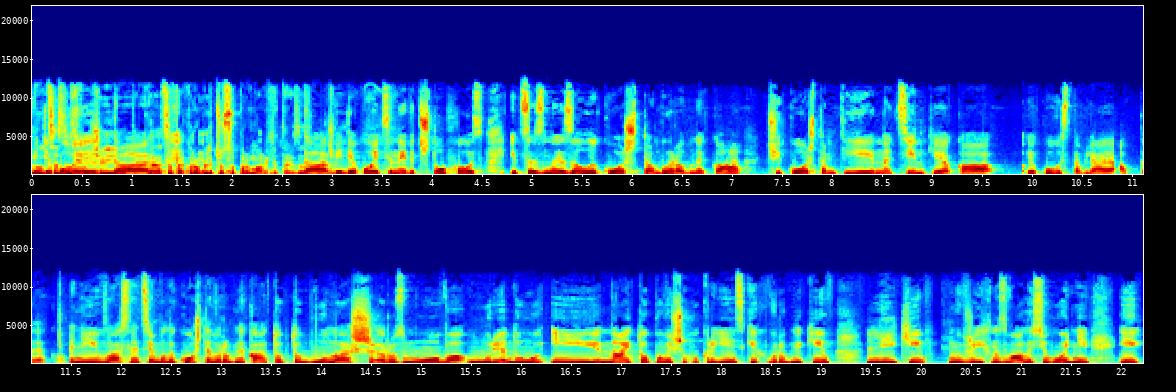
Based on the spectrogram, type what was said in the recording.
від Ну, це якої зазвичай та, так, це так роблять у супермаркетах. та, Зазвичай. від якої ціни відштовхувалось, і це знизили коштом виробника чи коштом тієї націнки, яка яку виставляє аптека. Ні, власне, це були кошти виробника. Тобто була ж розмова уряду і найтоповіших українських виробників ліків. Ми вже їх назвали сьогодні, і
